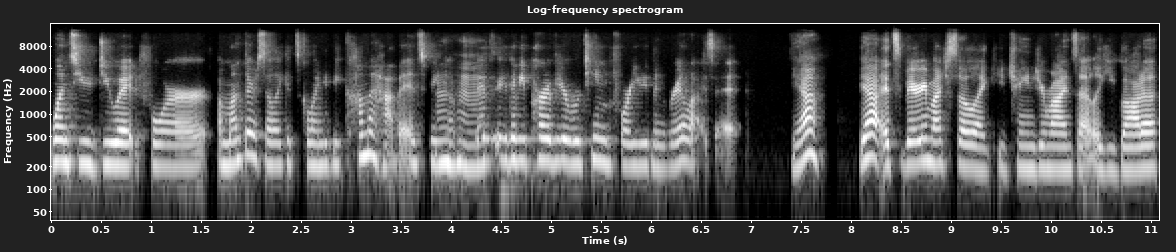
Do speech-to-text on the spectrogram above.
once you do it for a month or so like it's going to become a habit it's become Mhm. it's going to be part of your routine before you even realize it Yeah. Yeah. It's very much so like you change your mindset. Like you gotta,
